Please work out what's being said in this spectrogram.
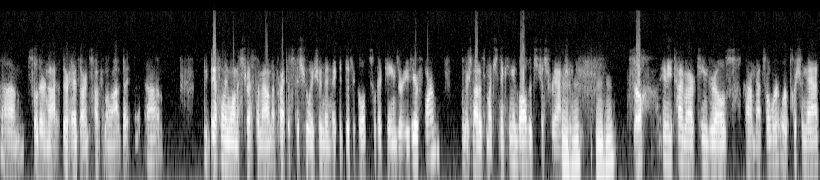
Um, so they're not their heads aren't sunken a lot, but um, we definitely want to stress them out in a practice situation and make it difficult so that games are easier for them. And there's not as much thinking involved; it's just reaction. Mm-hmm. Mm-hmm. So anytime in our team drills, um, that's what we're, we're pushing that.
